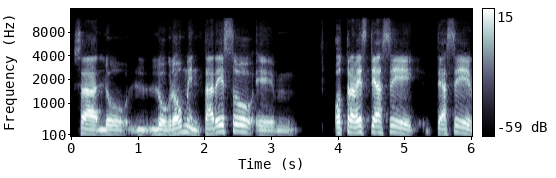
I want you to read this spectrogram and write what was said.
sea, lo logró aumentar eso. Eh, otra vez te hace, te hace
